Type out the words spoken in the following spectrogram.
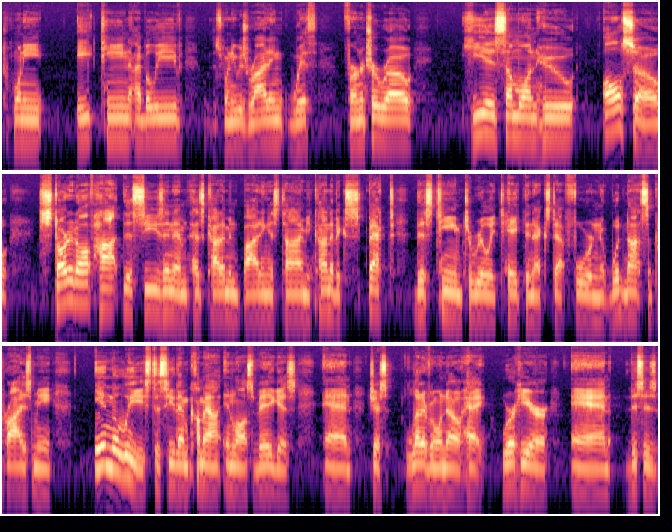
2018, I believe. This when he was riding with Furniture Row. He is someone who also started off hot this season and has kind of been biding his time. You kind of expect this team to really take the next step forward, and it would not surprise me in the least to see them come out in Las Vegas and just let everyone know hey, we're here and this is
